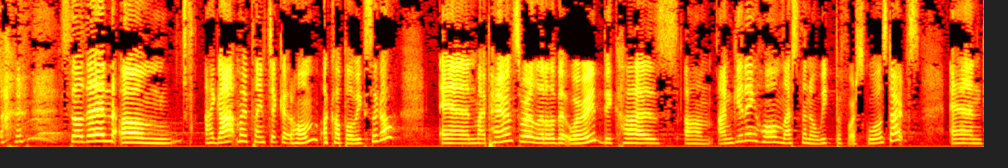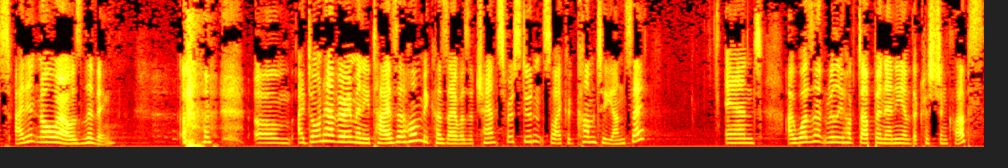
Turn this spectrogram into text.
so then um, I got my plane ticket home a couple weeks ago, and my parents were a little bit worried because um, I'm getting home less than a week before school starts, and I didn't know where I was living. um, I don't have very many ties at home because I was a transfer student, so I could come to Yonsei. And I wasn't really hooked up in any of the Christian clubs,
